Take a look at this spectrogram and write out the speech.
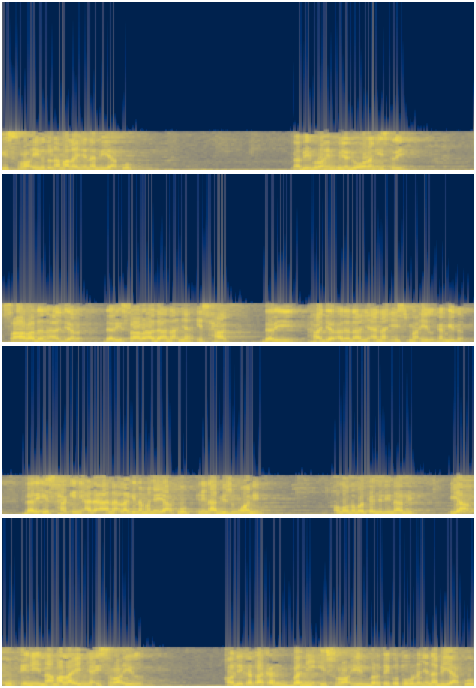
Israel itu nama lainnya Nabi Yakub. Nabi Ibrahim punya dua orang istri. Sarah dan Hajar. Dari Sarah ada anaknya Ishak. Dari Hajar ada namanya anaknya Ismail. Kan gitu. Dari Ishak ini ada anak lagi namanya Yakub. Ini Nabi semua nih. Allah nobatkan jadi Nabi. Yakub ini nama lainnya Israel. Kalau dikatakan Bani Israel berarti keturunannya Nabi Yakub.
